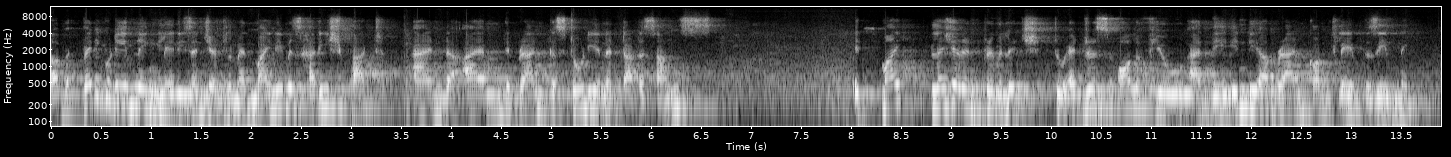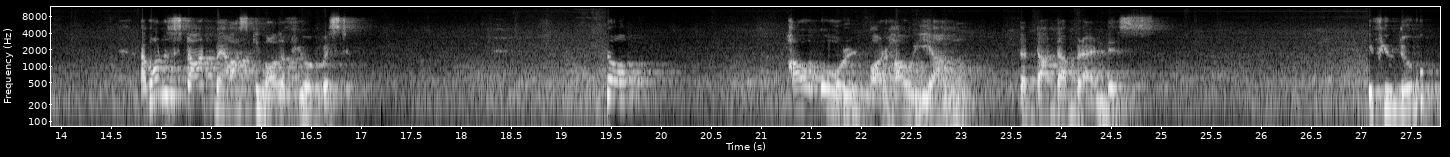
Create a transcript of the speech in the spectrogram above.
A very good evening, ladies and gentlemen. My name is Harish Bhatt, and I am the brand custodian at Tata Sons. It's my pleasure and privilege to address all of you at the India Brand Conclave this evening. I want to start by asking all of you a question. So, how old or how young the Tata brand is? If you do,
